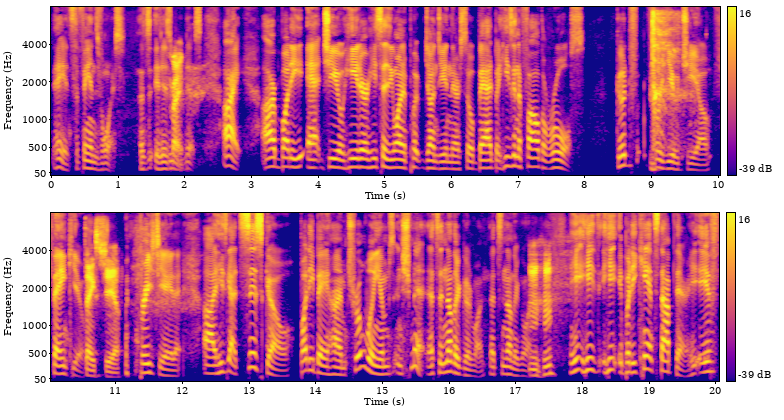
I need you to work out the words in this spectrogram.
hey, it's the fan's voice. That's, it is Right. what it is. All right, our buddy at Geo Heater, he says he wanted to put Junji in there so bad, but he's gonna follow the rules. Good f- for you, Geo. Thank you. Thanks, Gio. Appreciate it. Uh, he's got Cisco, Buddy Boeheim, Trill Williams, and Szmyt. That's another good one. That's another good one. Mhm. He, he, he, but he can't stop there. He, if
